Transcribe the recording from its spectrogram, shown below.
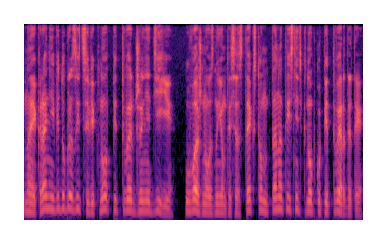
На екрані відобразиться вікно підтвердження дії. Уважно ознайомтеся з текстом та натисніть кнопку Підтвердити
